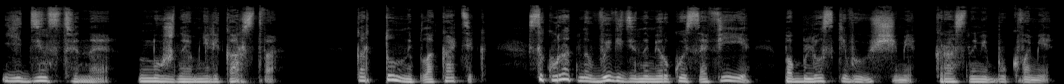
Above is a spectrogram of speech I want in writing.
единственное нужное мне лекарство. Картонный плакатик с аккуратно выведенными рукой Софии, поблескивающими красными буквами.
